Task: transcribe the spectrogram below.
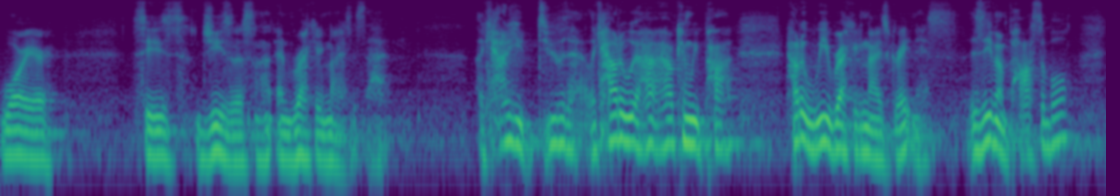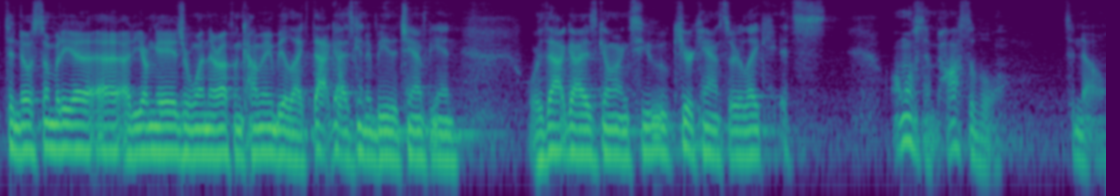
warrior, sees Jesus and recognizes that. Like, how do you do that? Like, how do we, how, how can we, how do we recognize greatness? Is it even possible to know somebody at, at a young age or when they're up and coming and be like, that guy's going to be the champion or that guy's going to cure cancer? Like, it's almost impossible to know.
